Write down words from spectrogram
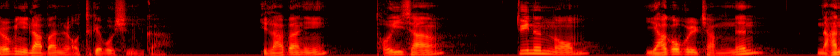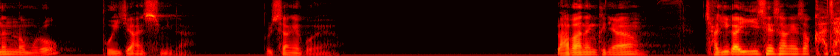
여러분 이 라반을 어떻게 보십니까? 이 라반이 더 이상 뛰는 놈 야곱을 잡는 나는 놈으로 보이지 않습니다. 불쌍해 보여요. 라반은 그냥 자기가 이 세상에서 가장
